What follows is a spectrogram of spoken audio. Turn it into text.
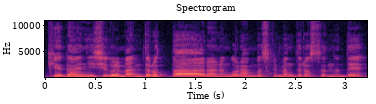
계단식을 만들었다라는 걸 한번 설명드렸었는데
